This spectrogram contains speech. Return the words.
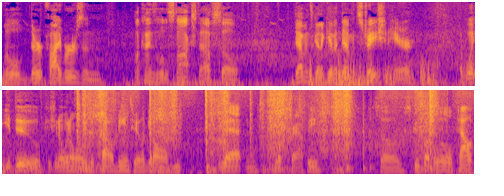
little dirt fibers and all kinds of little stock stuff. So, Devin's going to give a demonstration here of what you do because you know we don't want to leave this pile of beans here. They'll get all wet and look crappy. So scoop up a little talc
